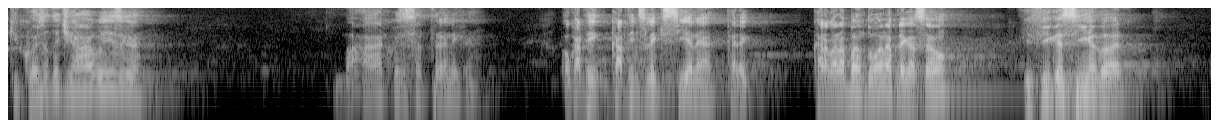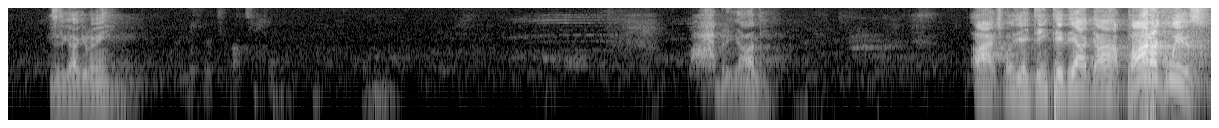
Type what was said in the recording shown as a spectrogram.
Que coisa do diabo isso, cara. Ah, coisa satânica. O cara, tem, o cara tem dislexia, né? O cara, o cara agora abandona a pregação e fica assim agora. Desligar aqui pra mim. Ah, obrigado. Ah, aí tem TDAH. Para com isso!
